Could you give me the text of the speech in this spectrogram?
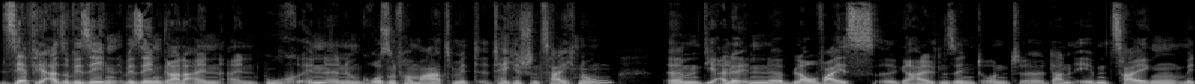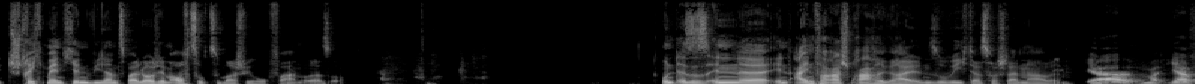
Sehr viel, also wir sehen, wir sehen gerade ein, ein Buch in, in einem großen Format mit technischen Zeichnungen, ähm, die alle in äh, blau-weiß äh, gehalten sind und äh, dann eben zeigen mit Strichmännchen, wie dann zwei Leute im Aufzug zum Beispiel hochfahren oder so. Und es ist in, äh, in einfacher Sprache gehalten, so wie ich das verstanden habe. Ja, ja,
